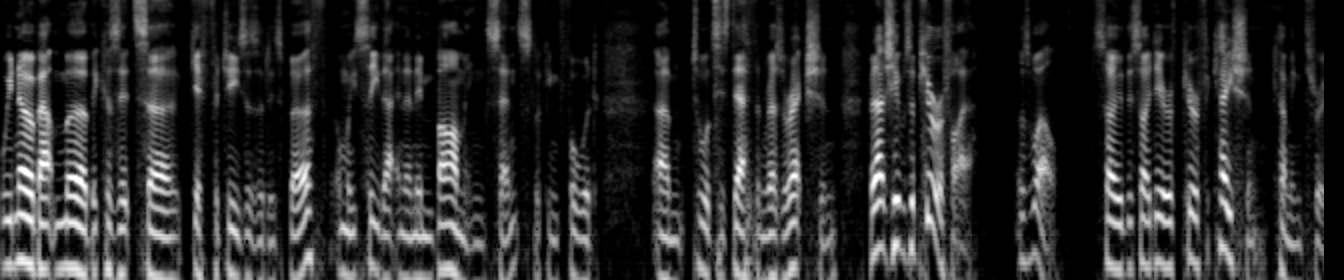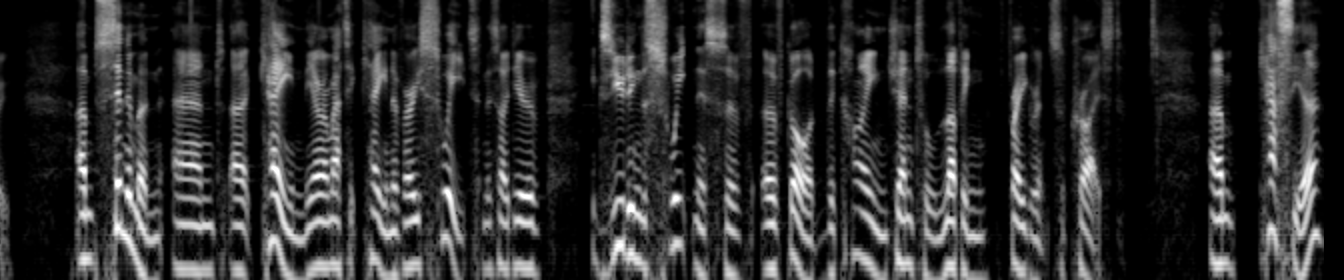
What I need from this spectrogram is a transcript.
we know about myrrh because it's a gift for Jesus at his birth, and we see that in an embalming sense, looking forward um, towards his death and resurrection. But actually, it was a purifier as well. So, this idea of purification coming through. Um, cinnamon and uh, cane, the aromatic cane, are very sweet, and this idea of exuding the sweetness of, of God, the kind, gentle, loving fragrance of Christ. Um, cassia,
